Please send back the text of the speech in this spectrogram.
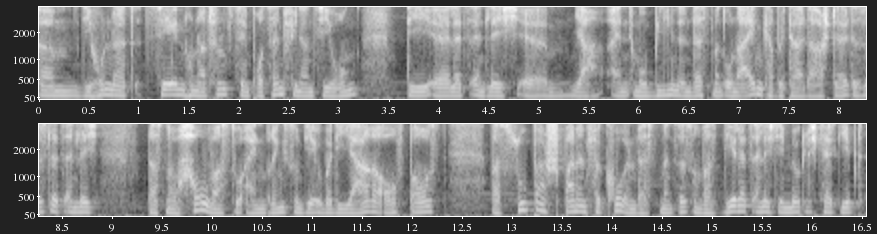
ähm, die 110, 115 Prozent Finanzierung, die äh, letztendlich ähm, ja ein Immobilieninvestment ohne Eigenkapital darstellt. Es ist letztendlich das Know-how, was du einbringst und dir über die Jahre aufbaust, was super spannend für Co-Investments ist und was dir letztendlich die Möglichkeit gibt,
